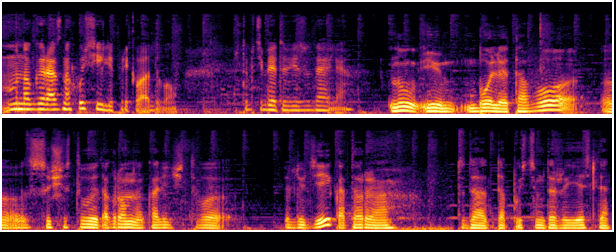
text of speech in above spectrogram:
много разных усилий прикладывал, чтобы тебе эту визу дали. Ну и более того, э, существует огромное количество людей, которые туда, допустим, даже если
